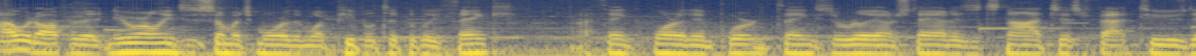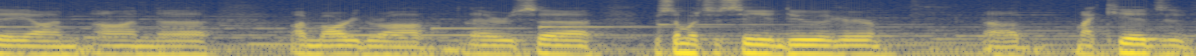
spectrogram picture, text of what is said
I would offer that New Orleans is so much more than what people typically think. I think one of the important things to really understand is it's not just Fat Tuesday on on uh, on Mardi Gras. There's uh, there's so much to see and do here. Uh, my kids have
